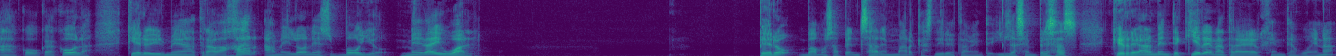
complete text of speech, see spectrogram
a Coca-Cola, quiero irme a trabajar a Melones Bollo, me da igual pero vamos a pensar en marcas directamente. Y las empresas que realmente quieren atraer gente buena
